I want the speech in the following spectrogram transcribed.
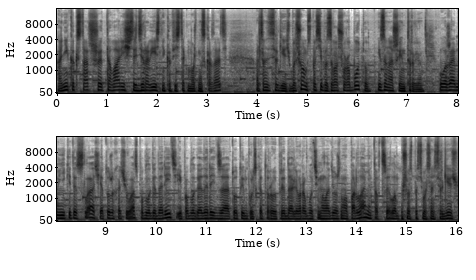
Они как старший товарищ среди ровесников, если так можно сказать. Александр Сергеевич, большое вам спасибо за вашу работу и за наше интервью. Уважаемый Никита Славович, я тоже хочу вас поблагодарить и поблагодарить за тот импульс, который вы придали в работе молодежного парламента в целом. Большое спасибо, Александр Сергеевич.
